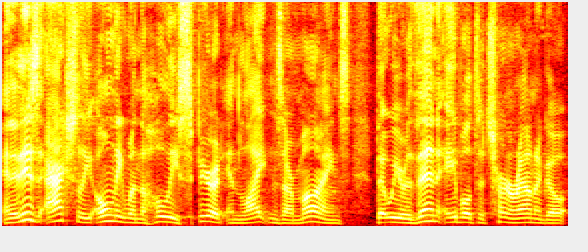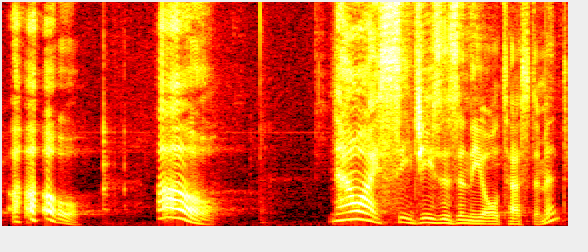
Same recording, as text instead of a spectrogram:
And it is actually only when the Holy Spirit enlightens our minds that we are then able to turn around and go, oh, oh, now I see Jesus in the Old Testament.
